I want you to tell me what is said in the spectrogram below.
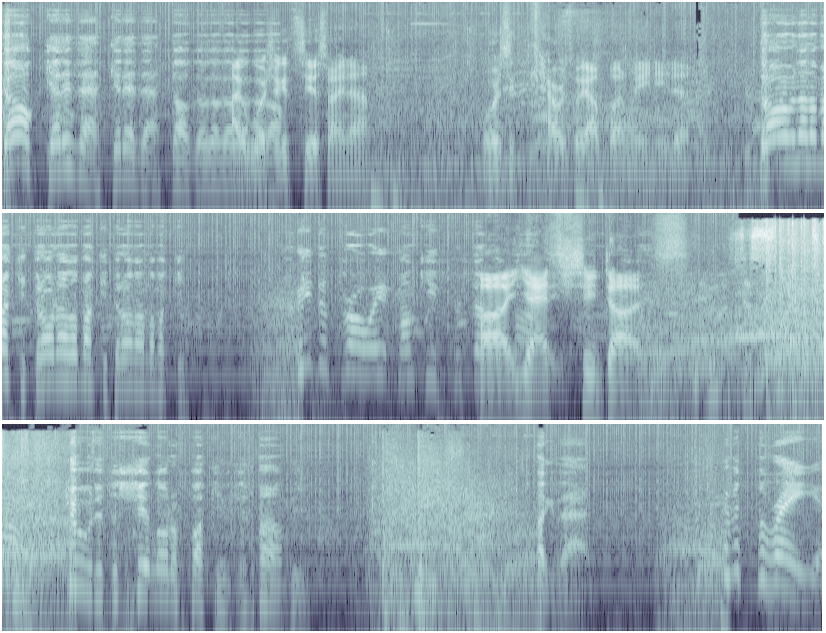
Go. Get his ass. Get his ass. Go, go, go, go. I go, wish go. I could see us right now. Where's the coward's way out button when you need it? Throw another monkey. Throw another monkey. Throw another monkey. We need to throw eight monkeys for seven Uh, yes, she does. They must have slept. Dude, it's a shitload of fucking zombies. Like that. Give it three.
